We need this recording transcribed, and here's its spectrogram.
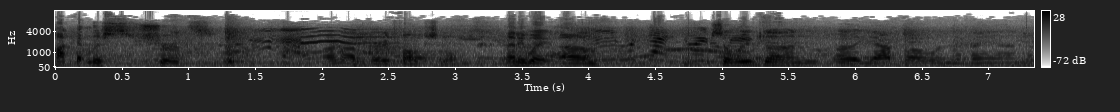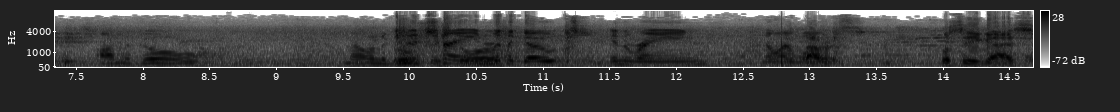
pocketless shirts are not very functional. Anyway, um, Look at your so we've done uh, Yapo in the van, on the go, now in the In a train store. with a goat in the rain. No, I won't. Right. We'll see you guys.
